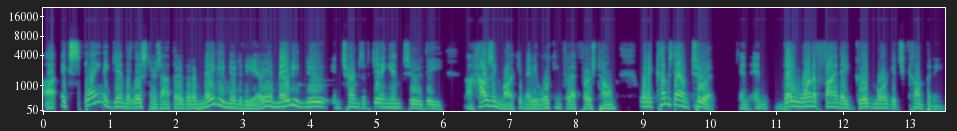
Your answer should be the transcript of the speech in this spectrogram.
uh, explain again to listeners out there that are maybe new to the area and maybe new in terms of getting into the uh, housing market, maybe looking for that first home. When it comes down to it, and, and they want to find a good mortgage company,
